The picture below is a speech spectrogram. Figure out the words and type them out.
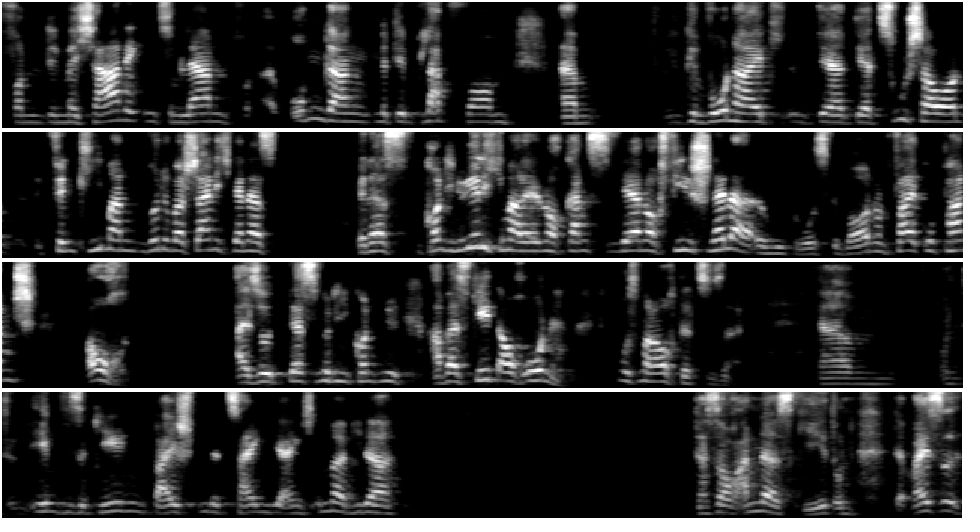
von den Mechaniken, zum Lernen äh, Umgang mit den Plattformen, ähm, Gewohnheit der, der Zuschauer. Finn Kliman würde wahrscheinlich, wenn das, wenn das kontinuierlich gemacht hätte, noch ganz, wäre noch viel schneller irgendwie groß geworden. Und Falco Punch auch. Also das würde ich kontinuierlich, aber es geht auch ohne. Das muss man auch dazu sagen. Ähm, und eben diese Gegenbeispiele zeigen dir eigentlich immer wieder, dass es auch anders geht. Und weißt du,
